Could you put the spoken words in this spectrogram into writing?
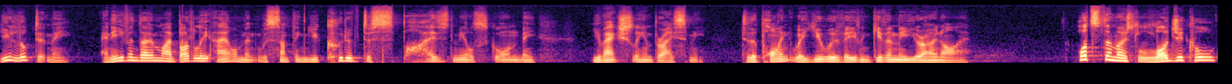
You looked at me, and even though my bodily ailment was something you could have despised me or scorned me, you actually embraced me to the point where you would have even given me your own eye. What's the most logical,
